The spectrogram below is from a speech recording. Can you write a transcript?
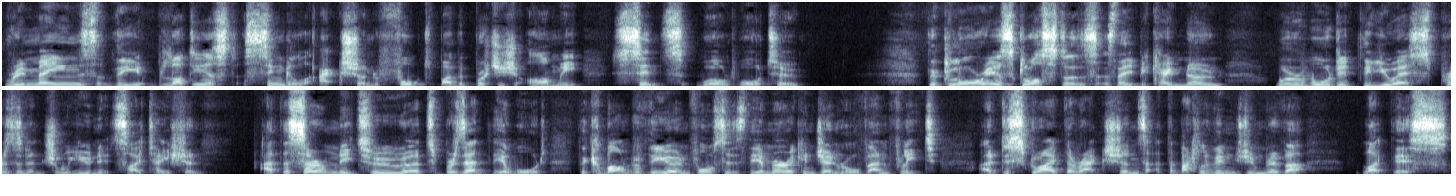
remains the bloodiest single action fought by the British Army since World War II. The Glorious Glosters, as they became known, were awarded the US Presidential Unit Citation. At the ceremony to, uh, to present the award, the commander of the UN forces, the American General Van Fleet, uh, described their actions at the Battle of Imjin River like this.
